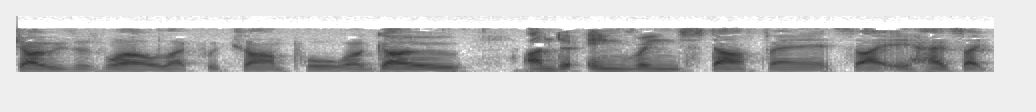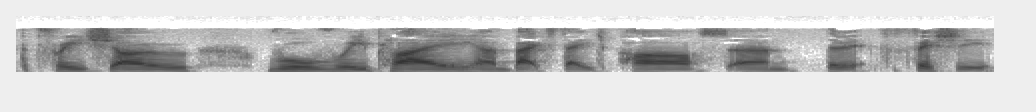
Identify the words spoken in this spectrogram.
shows as well. Like for example, I go under in ring stuff, and it's like it has like the pre-show, Raw replay, um, backstage pass, um, the officially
